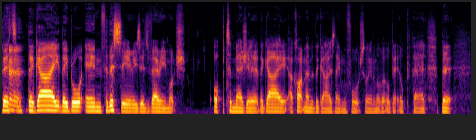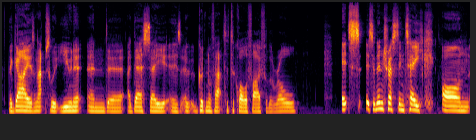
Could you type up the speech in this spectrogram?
but the guy they brought in for this series is very much up to measure. The guy, I can't remember the guy's name, unfortunately, and I'm a little bit ill prepared, but the guy is an absolute unit, and uh, I dare say is a good enough actor to qualify for the role it's it's an interesting take on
